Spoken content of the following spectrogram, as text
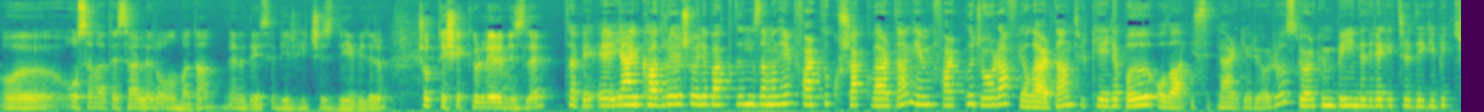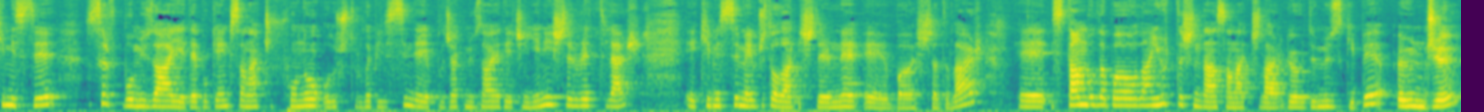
o, sanat eserleri olmadan neredeyse bir hiçiz diyebilirim. Çok teşekkürlerimizle Tabii e, yani kadroya şöyle baktığımız zaman hem farklı kuşaklardan hem farklı coğrafyalardan Türkiye ile bağı olan isimler görüyoruz. Görgün Bey'in de dile getirdiği gibi kimisi sırf bu müzayede, bu genç sanatçı fonu oluşturulabilsin diye yapılacak müzayede için yeni işler ürettiler. E, kimisi mevcut olan işlerini e, bağışladı. başladılar. Ee, İstanbul'da bağı olan yurt dışından sanatçılar gördüğümüz gibi öncü,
